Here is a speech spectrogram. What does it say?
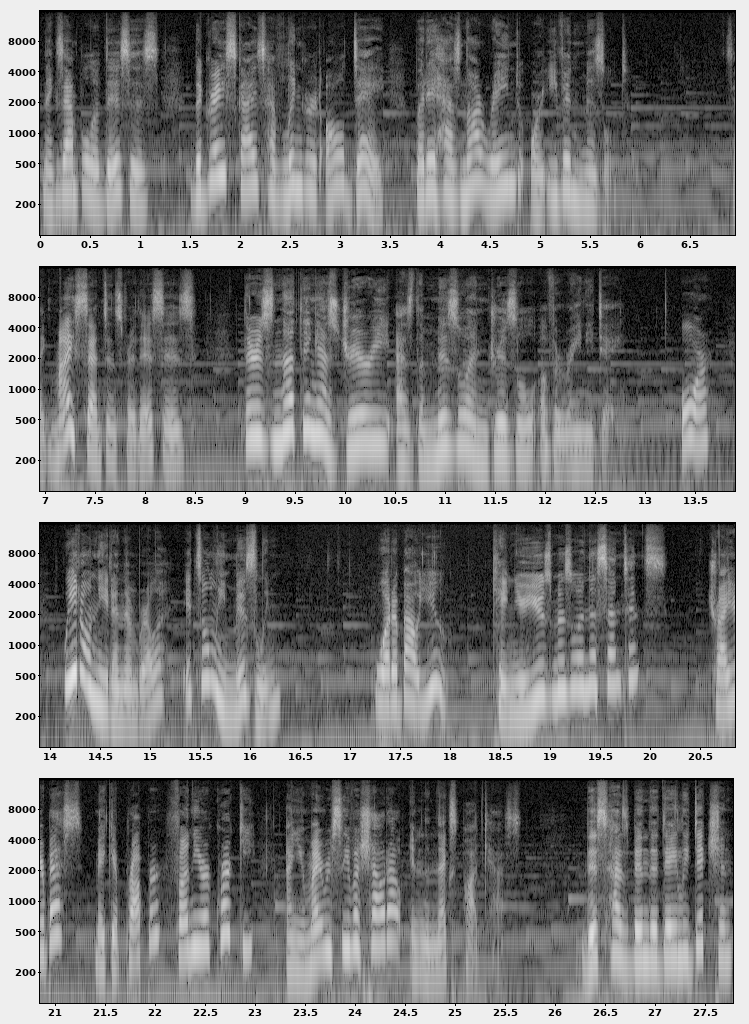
An example of this is The gray skies have lingered all day, but it has not rained or even mizzled. It's like my sentence for this is There is nothing as dreary as the mizzle and drizzle of a rainy day. Or, We don't need an umbrella, it's only mizzling. What about you? Can you use mizzle in a sentence? Try your best, make it proper, funny, or quirky, and you might receive a shout out in the next podcast. This has been the Daily Diction.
